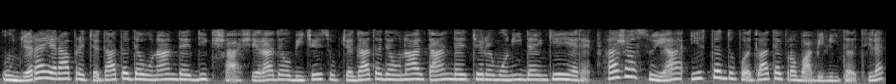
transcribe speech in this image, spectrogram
Ungerea era precedată de un an de diksha și era de obicei succedată de un alt an de ceremonii de încheiere. Raja Suya este, după toate probabilitățile,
